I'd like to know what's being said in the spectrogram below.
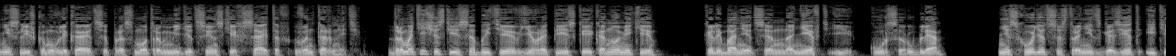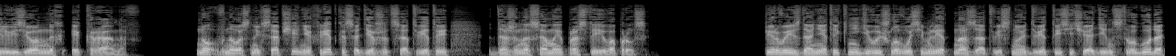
не слишком увлекается просмотром медицинских сайтов в интернете. Драматические события в европейской экономике, колебания цен на нефть и курса рубля не сходят со страниц газет и телевизионных экранов но в новостных сообщениях редко содержатся ответы даже на самые простые вопросы. Первое издание этой книги вышло 8 лет назад, весной 2011 года,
